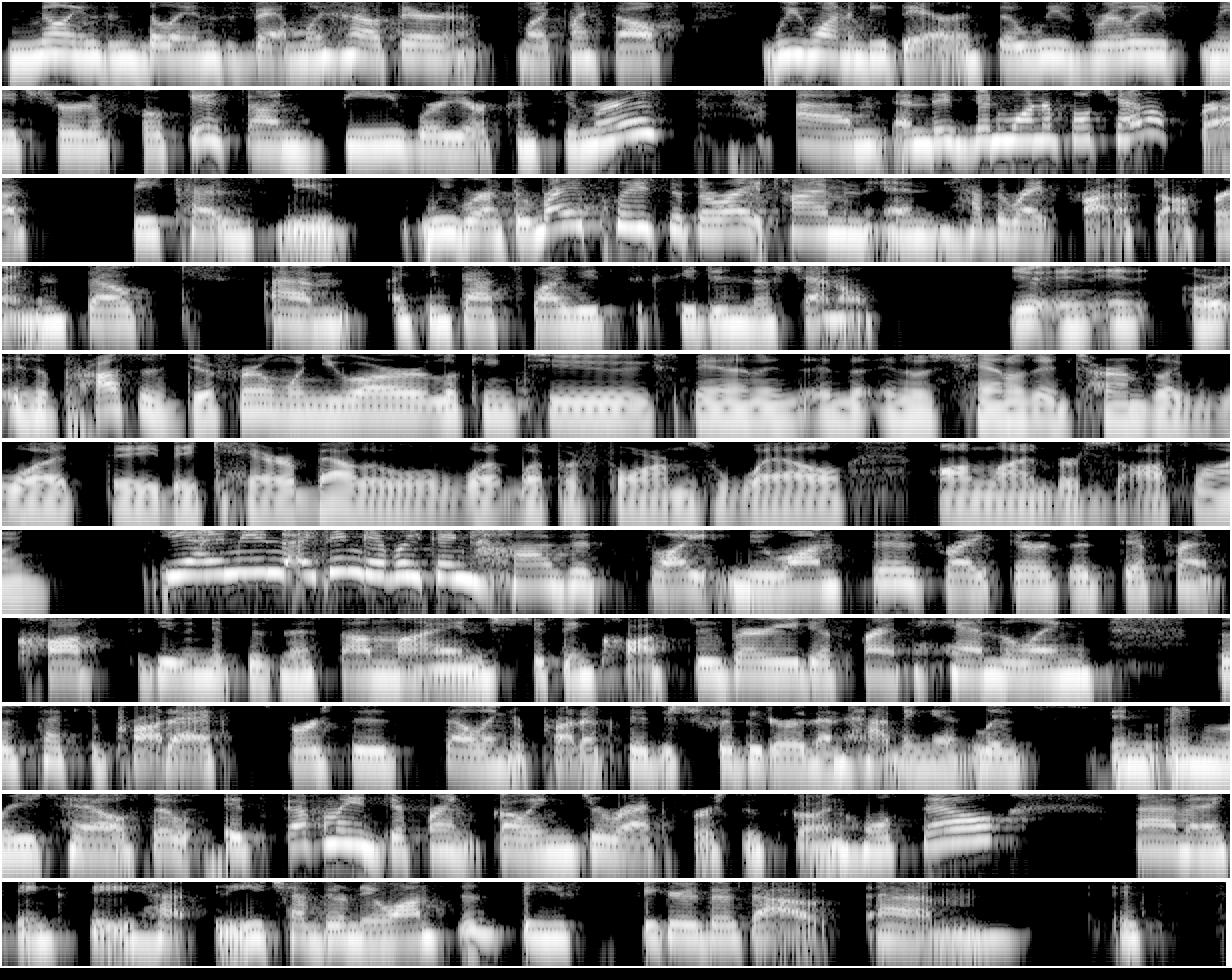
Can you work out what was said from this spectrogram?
millions and billions of families out there like myself we want to be there. And so we've really made sure to focus on be where your consumer is. Um, and they've been wonderful channels for us because we we were at the right place at the right time and, and had the right product offering. And so um, i think that's why we've succeeded in those channels. Yeah, and, and or is a process different when you are looking to expand in, in, the, in, those channels in terms like what they, they care about or what, what performs well online versus offline? Yeah, I mean, I think everything has its slight nuances, right? There's a different cost to doing a business online. Shipping costs are very different. Handling those types of products versus selling your product to a distributor then having it live in, in retail. So it's definitely different going direct versus going wholesale. Um, and I think they ha- each have their nuances, but you figure those out. Um, it's,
